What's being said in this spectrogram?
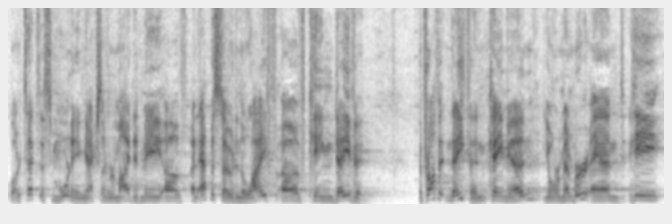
Well, our text this morning actually reminded me of an episode in the life of King David. The prophet Nathan came in, you'll remember, and he,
